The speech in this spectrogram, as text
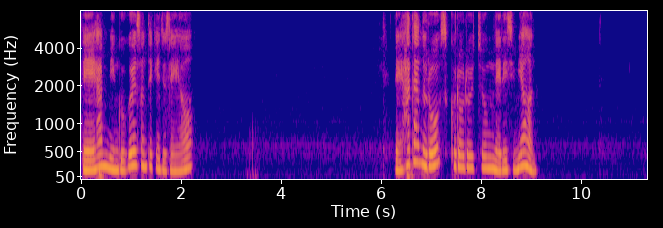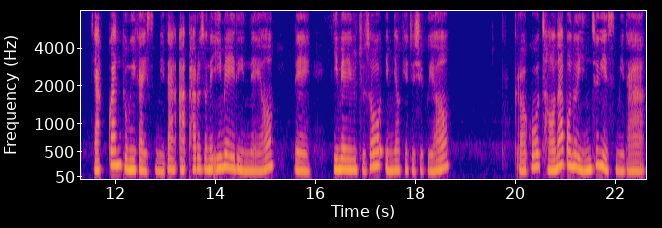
대한민국을 선택해 주세요. 네, 하단으로 스크롤을 쭉 내리시면 약관 동의가 있습니다. 아, 바로 전에 이메일이 있네요. 네, 이메일 주소 입력해 주시고요. 그러고 전화번호 인증이 있습니다.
